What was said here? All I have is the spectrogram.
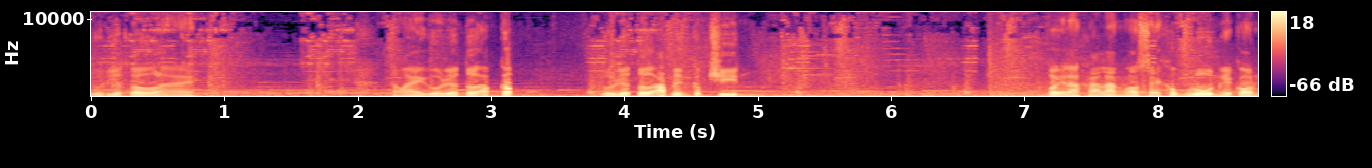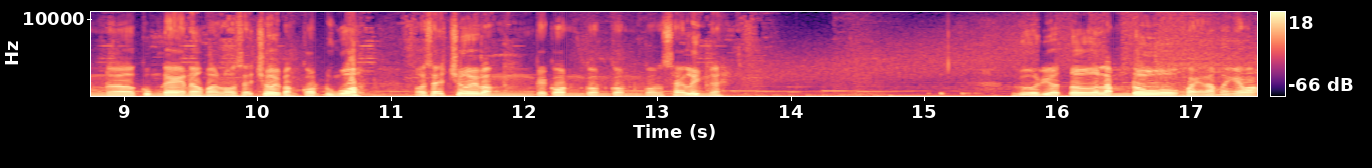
Gladiator này. Thằng này Gladiator up cấp. Gladiator up lên cấp 9 Vậy là khả năng nó sẽ không roll cái con ờ, cung đen đâu Mà nó sẽ chơi bằng con, đúng rồi nó sẽ chơi bằng cái con con con con xe linh này Gladiator 5 đô khỏe lắm anh em ạ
